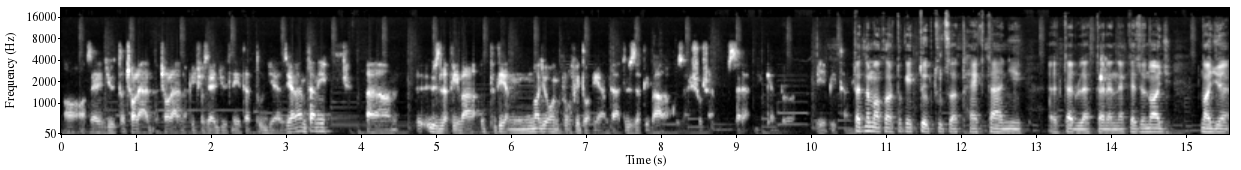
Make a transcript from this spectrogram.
az együtt, a család, a családnak is az együttlétet tudja ez jelenteni. Üzleti, tehát ilyen nagyon profitorientált üzleti vállalkozás sosem szeretnénk ebből építeni. Tehát nem akartok egy több tucat hektárnyi területtel rendelkező nagy, nagy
